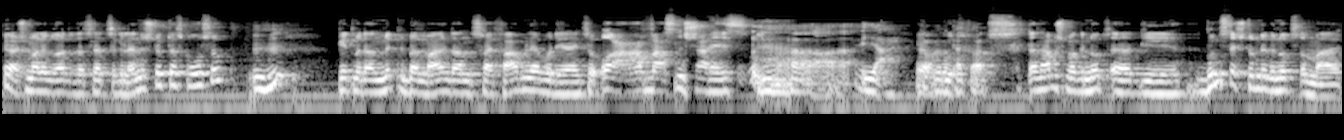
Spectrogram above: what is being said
Ja, ich male gerade das letzte Geländestück, das große. Mhm. Geht mir dann mitten beim Malen dann zwei Farben leer, wo die denkt so, oh, was ein Scheiß. Ja, Ja, gut. dann habe ich mal genutzt, äh, die Gunst der Stunde genutzt, um mal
